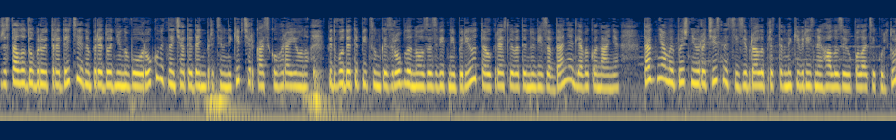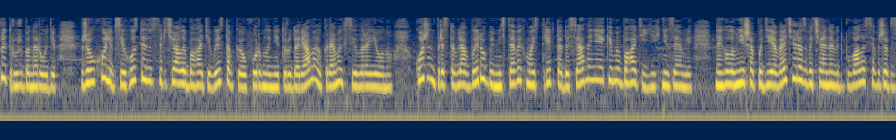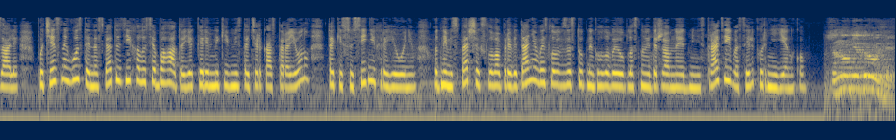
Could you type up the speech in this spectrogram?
Вже стало доброю традицією напередодні нового року відзначати День працівників Черкаського району, підводити підсумки зробленого за звітний період та окреслювати нові завдання для виконання. Так днями пишні урочисності зібрали представників різних галузей у Палаці культури Дружба народів. Вже у холі всі гості зустрічали багаті виставки, оформлені трударями окремих сіл району. Кожен представляв вироби місцевих майстрів та досягнення, якими багаті їхні землі. Найголовніша подія вечора, звичайно, відбувалася вже в залі. Почесних гостей на свято з'їхалося багато, як керівників міста Черкас та району, так і сусідніх регіонів. Одним із перших слова привітання висловив заступник голови обласної державної адміністрації Василь Корнієнко. Шановні друзі,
